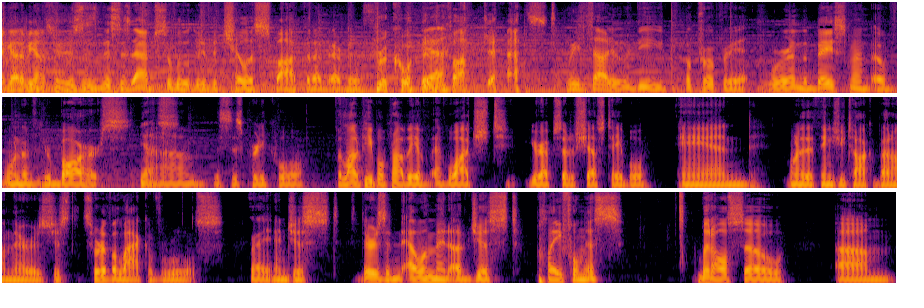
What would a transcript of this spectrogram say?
I got to be honest with you. This is this is absolutely the chillest spot that I've ever recorded yeah? a podcast. We thought it would be appropriate. We're in the basement of one of your bars. Yes, um, this is pretty cool. A lot of people probably have, have watched your episode of Chef's Table, and one of the things you talk about on there is just sort of a lack of rules, right? And just there's an element of just playfulness, but also um,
